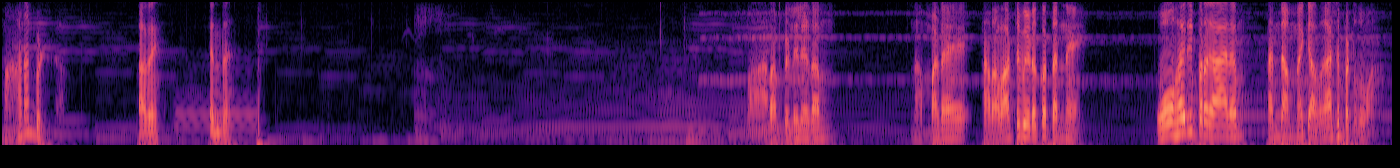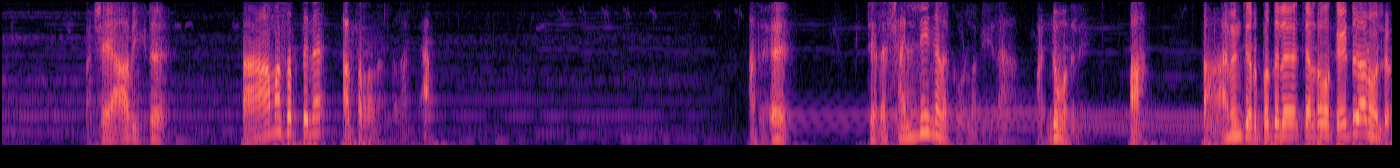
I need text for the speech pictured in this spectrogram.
മാടമ്പിള്ളോ അതെ. എന്താ? മാടമ്പിള്ളിലിടം നമ്മുടെ തറവാട്ട് വീടൊക്കെ തന്നെ ഓഹരി പ്രകാരം തന്റെ അമ്മയ്ക്ക് അവകാശപ്പെട്ടതുമാണ്. പക്ഷെ ആ വീട് താമസത്തിന് അത്ര നല്ലതല്ല. അത് ചില ശല്യങ്ങളൊക്കെ ഉള്ള വീടാ പണ്ട് മുതലേ. ആ താനും ചെറുപ്പത്തിൽ ചിലതൊക്കെ കേട്ട് കാണുമല്ലോ.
